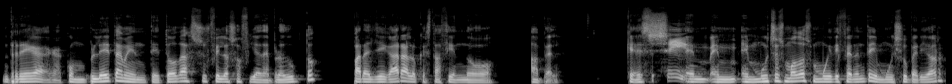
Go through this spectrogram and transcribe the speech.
regaga completamente toda su filosofía de producto para llegar a lo que está haciendo Apple que es en, muchos modos muy diferente y muy superior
